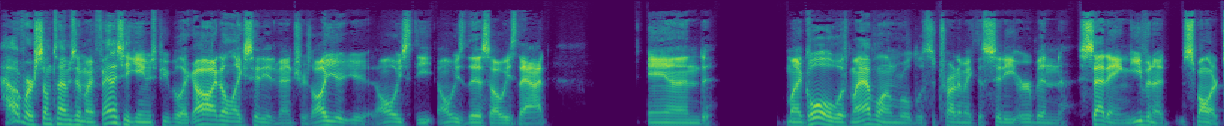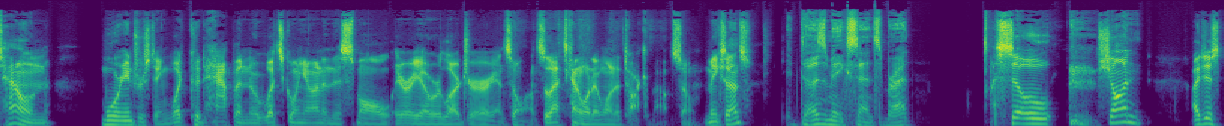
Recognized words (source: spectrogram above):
However, sometimes in my fantasy games, people are like, oh, I don't like city adventures. All you, you always the always this, always that. And my goal with my Avalon world was to try to make the city urban setting, even a smaller town, more interesting. What could happen or what's going on in this small area or larger area and so on. So that's kind of what I want to talk about. So make sense? It does make sense, Brett. So, Sean, I just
